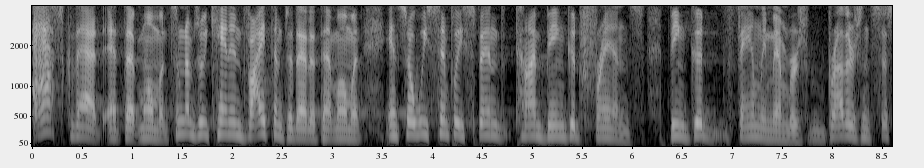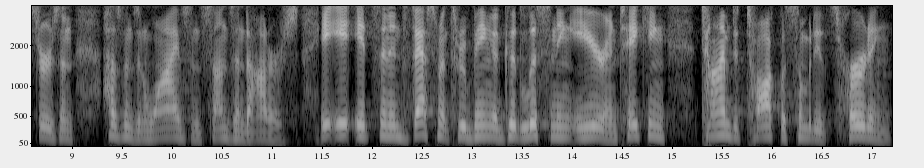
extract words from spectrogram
ask that at that moment. Sometimes we can't invite them to that at that moment. And so we simply spend time being good friends, being good family members, brothers and sisters, and husbands husbands and wives and sons and daughters. It, it, it's an investment through being a good listening ear and taking time to talk with somebody that's hurting,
